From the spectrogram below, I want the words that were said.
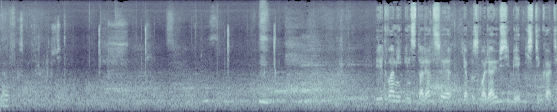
Давай посмотрим. Перед вами инсталляция «Я позволяю себе истекать»,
